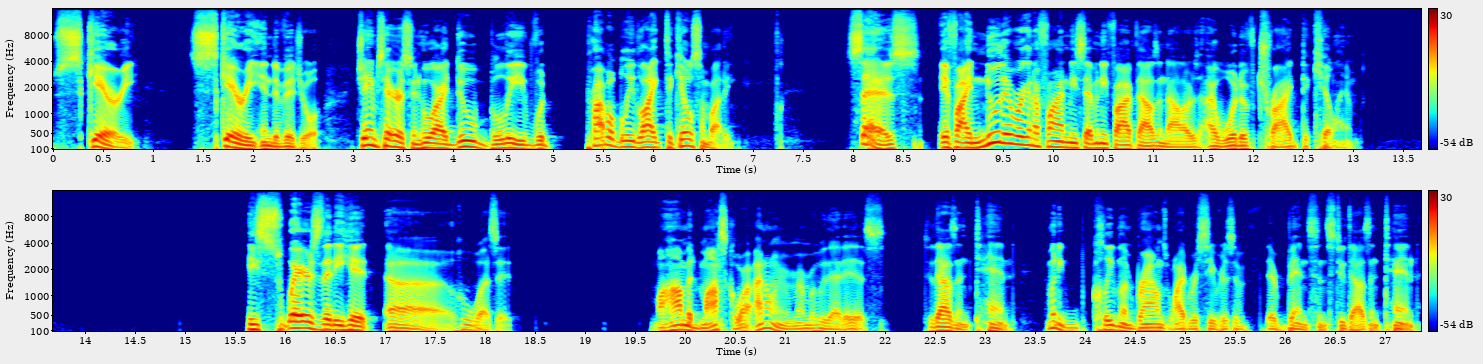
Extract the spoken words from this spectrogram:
scary, scary individual. James Harrison, who I do believe would probably like to kill somebody, says if I knew they were going to find me $75,000, I would have tried to kill him. He swears that he hit, uh, who was it? Mohamed Massaquoi? I don't even remember who that is. 2010. How many Cleveland Browns wide receivers have there been since 2010?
